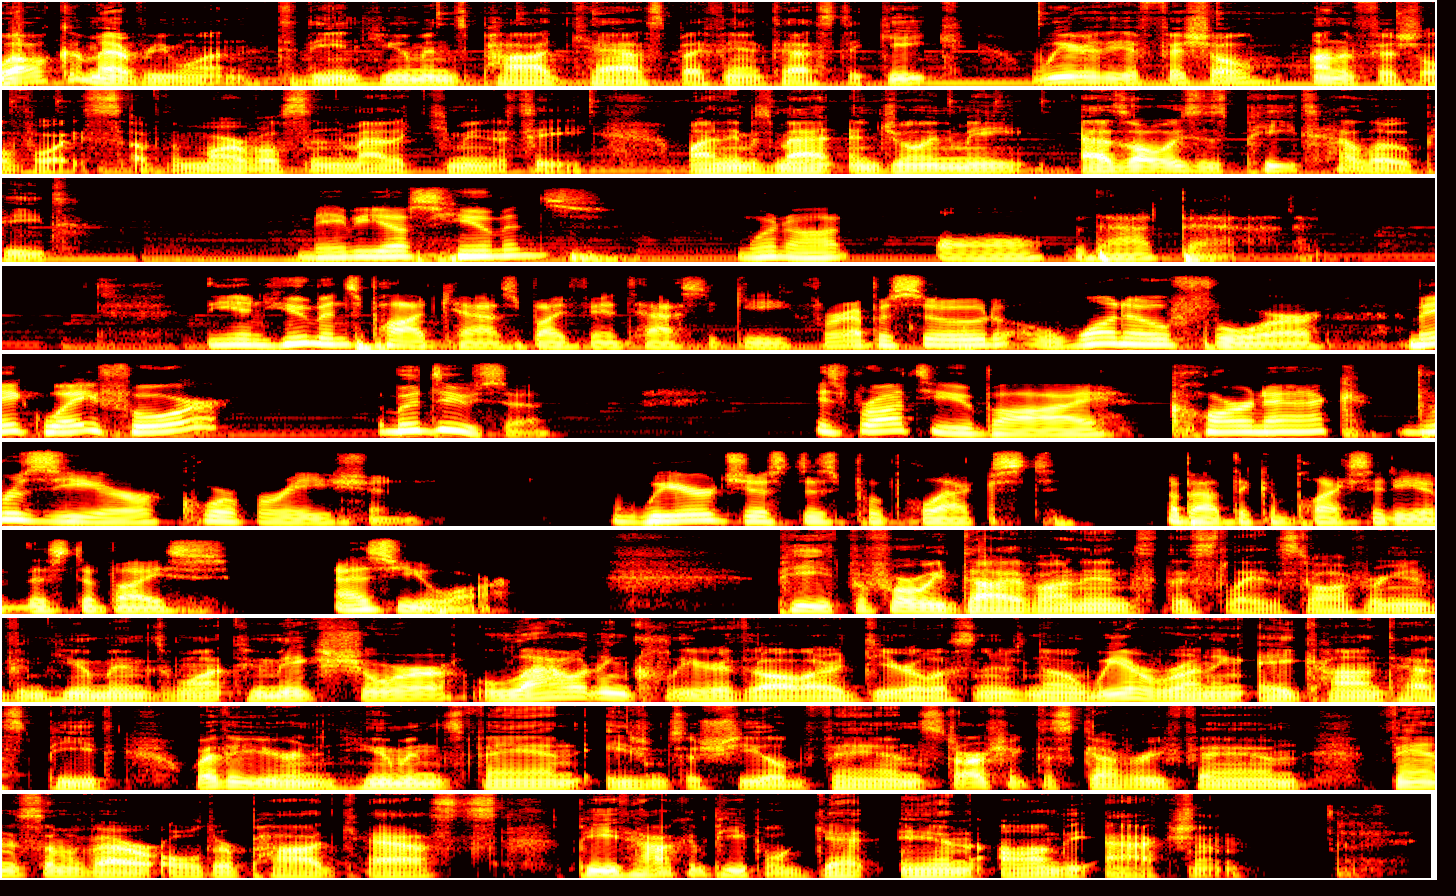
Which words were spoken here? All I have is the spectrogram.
Welcome, everyone, to the Inhumans podcast by Fantastic Geek. We are the official, unofficial voice of the Marvel Cinematic Community. My name is Matt, and join me, as always, is Pete. Hello, Pete. Maybe us humans, we're not all that bad. The Inhumans podcast by Fantastic Geek for episode 104 Make Way for Medusa is brought to you by Karnak Brazier Corporation. We're just as perplexed about the complexity of this device as you are. Pete, before we dive on into this latest offering of Inhumans, want to make sure loud and clear that all our dear listeners know we are running a contest, Pete. Whether you're an Inhumans fan, Agents of S.H.I.E.L.D. fan, Star Trek Discovery fan, fan of some of our older podcasts, Pete, how can people get in on the action?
